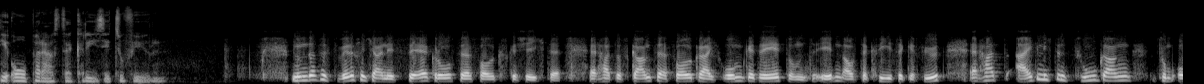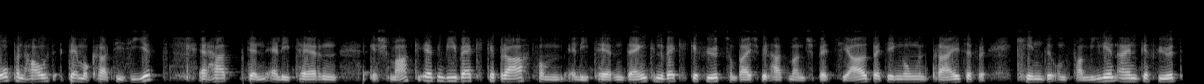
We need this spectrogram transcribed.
die Oper aus der Krise zu führen? Nun, das ist wirklich eine sehr große Erfolgsgeschichte. Er hat das Ganze erfolgreich umgedreht und eben aus der Krise geführt. Er hat eigentlich den Zugang zum Open House demokratisiert. Er hat den elitären Geschmack irgendwie weggebracht, vom elitären Denken weggeführt. Zum Beispiel hat man Spezialbedingungen, Preise für Kinder und Familien eingeführt.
